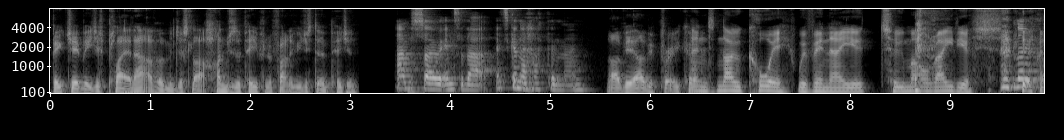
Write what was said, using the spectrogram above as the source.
Big Jimmy just playing out of them, and just like hundreds of people in front of you just doing pigeon. I'm so into that. It's going to happen, man. That'd be that'd be pretty cool. And no koi within a two mile radius. No koi.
